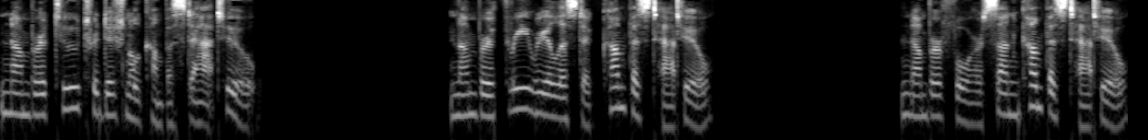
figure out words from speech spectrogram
Number 2 Traditional Compass Tattoo. Number 3 Realistic Compass Tattoo. Number 4 Sun Compass Tattoo.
